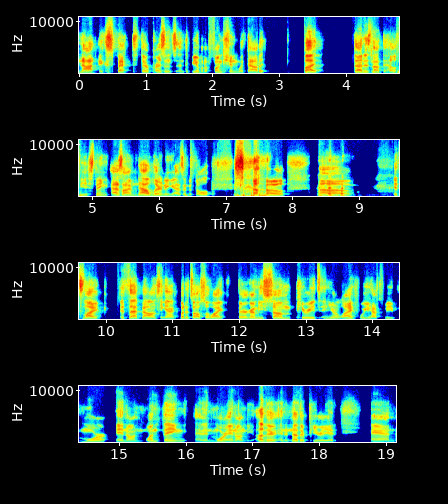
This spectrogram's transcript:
not expect their presence and to be able to function without it. But that is not the healthiest thing, as I'm now learning as an adult. So, um, it's like it's that balancing act, but it's also like there are going to be some periods in your life where you have to be more in on one thing and then more in on the other in another period. And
